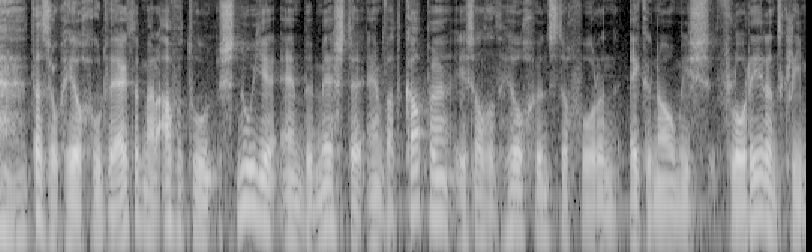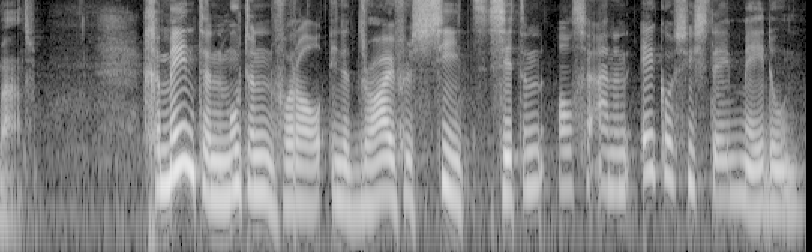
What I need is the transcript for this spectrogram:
dat is ook heel goed werkt. Maar af en toe snoeien en bemesten en wat kappen is altijd heel gunstig voor een economisch florerend klimaat. Gemeenten moeten vooral in de driver's seat zitten als ze aan een ecosysteem meedoen.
